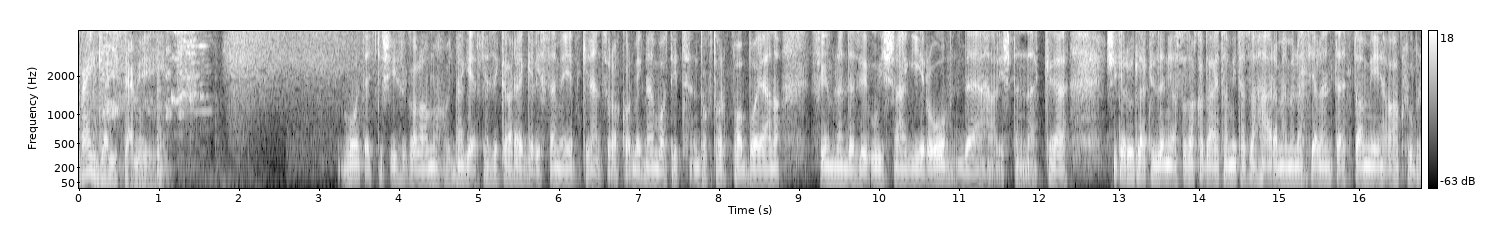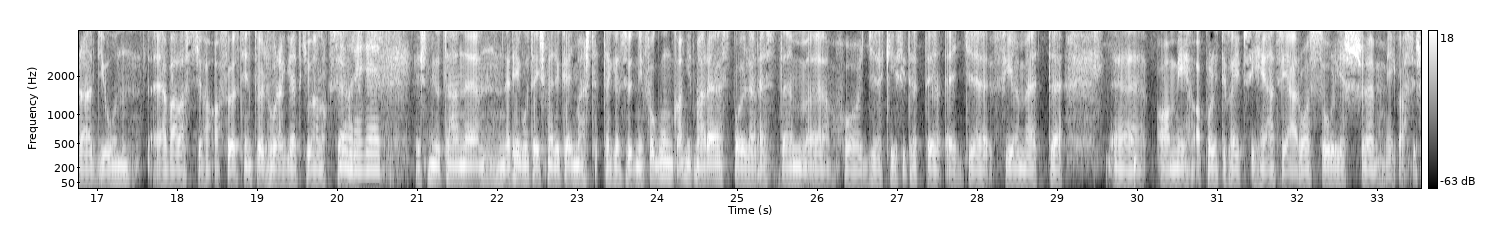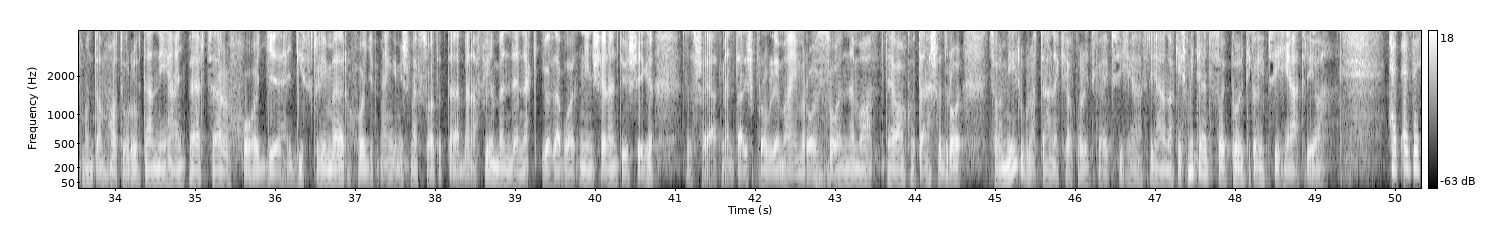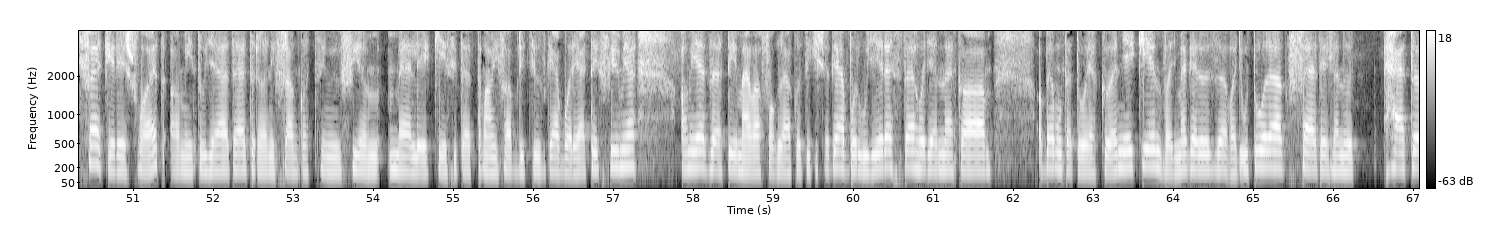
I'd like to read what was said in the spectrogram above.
Reggeli személy. Volt egy kis izgalom, hogy megérkezik a reggeli személy. 9 órakor még nem volt itt dr. Pap Boján, a filmrendező újságíró, de hál' Istennek eh, sikerült leküzdeni azt az akadályt, amit ez a három emelet jelentett, ami a Klubrádión elválasztja a földszintől. Jó reggelt kívánok, szervusz! Jó reggelt! És miután eh, régóta ismerjük egymást, tegeződni fogunk, annyit már elspoilereztem, eh, hogy készítettél egy filmet, ami a politikai pszichiátriáról szól, és még azt is mondtam hat óra után néhány perccel, hogy egy disclaimer, hogy engem is megszólaltatta ebben a filmben, de ennek igazából nincs jelentősége. Ez a saját mentális problémáimról szól, nem a te alkotásodról. Szóval miért ugrottál neki a politikai pszichiátriának, és mit jelent az, hogy politikai pszichiátria? Hát ez egy felkérés volt, amit ugye az Eltörölni Frankot című film mellé készítettem, ami Fabricius Gábor játékfilmje, ami ezzel a témával foglalkozik, és a Gábor úgy érezte, hogy ennek a, a bemutatója környékén, vagy megelőzve, vagy utólag feltétlenül Hát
